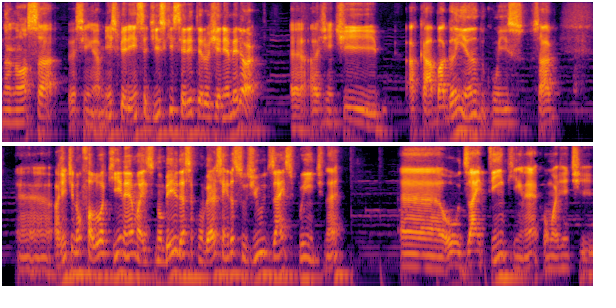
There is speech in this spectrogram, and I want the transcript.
na nossa, assim, a minha experiência diz que ser heterogêneo é melhor. É, a gente acaba ganhando com isso, sabe? É, a gente não falou aqui, né? Mas no meio dessa conversa ainda surgiu o design sprint, né? É, ou design thinking, né? Como a gente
